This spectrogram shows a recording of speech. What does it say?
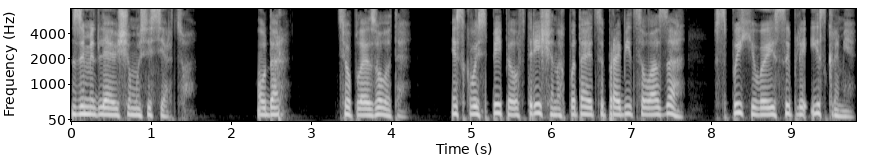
замедляющемуся сердцу. Удар, теплое золото, и сквозь пепел в трещинах пытается пробиться лоза, вспыхивая и сыпля искрами,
